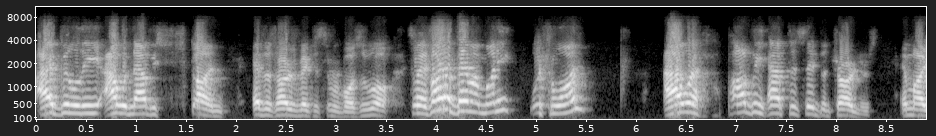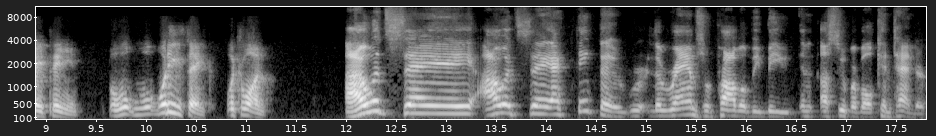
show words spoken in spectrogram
I believe I would not be stunned if the Chargers make the Super Bowl as well. So if I had to bet my money, which one? I would probably have to say the Chargers, in my opinion. But w- w- what do you think? Which one? I would say, I would say, I think the the Rams would probably be a Super Bowl contender.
